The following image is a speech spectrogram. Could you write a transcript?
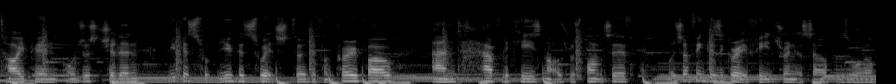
typing, or just chilling, you could, you could switch to a different profile and have the keys not as responsive, which I think is a great feature in itself as well.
